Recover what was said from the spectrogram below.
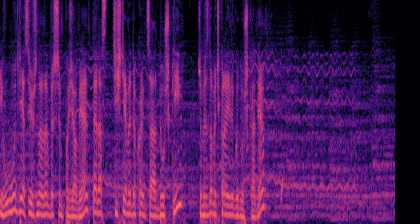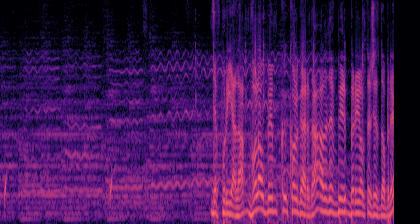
I Wound jest już na, na wyższym poziomie. Teraz ciśniemy do końca duszki, żeby zdobyć kolejnego duszka, nie? Dev Buriala. Wolałbym Kolgarda, ale Dev Bur- Burial też jest dobry.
